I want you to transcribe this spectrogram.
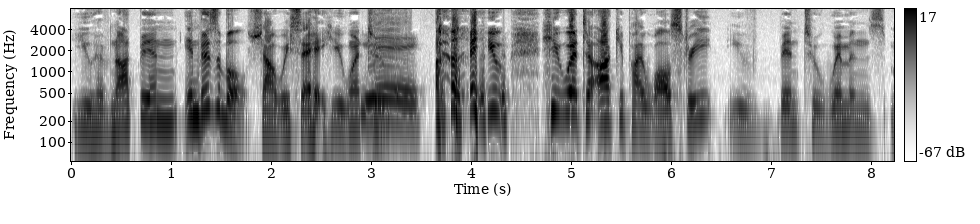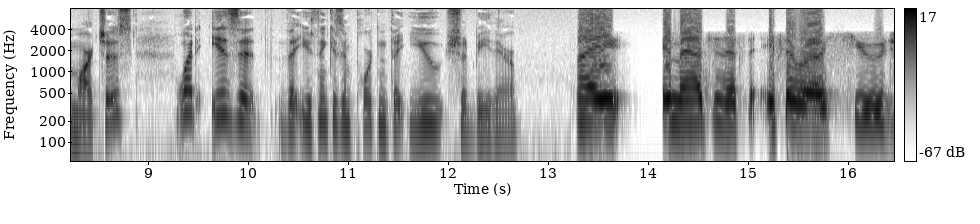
you have not been invisible, shall we say? You went Yay. to you you went to Occupy Wall Street. You've been to women's marches. What is it that you think is important that you should be there? I imagine if if there were a huge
